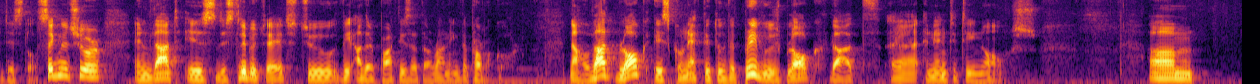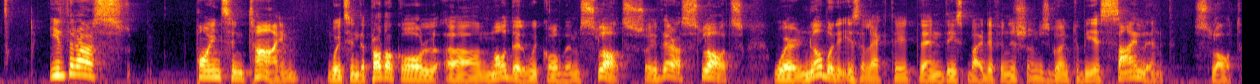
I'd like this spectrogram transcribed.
a digital signature, and that is distributed to the other parties that are running the protocol. Now, that block is connected to the previous block that uh, an entity knows. Um, if there are points in time, which in the protocol uh, model we call them slots, so if there are slots where nobody is elected, then this by definition is going to be a silent slot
